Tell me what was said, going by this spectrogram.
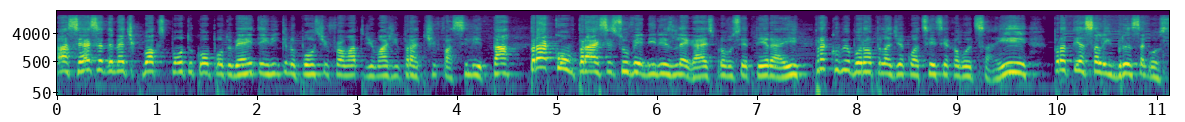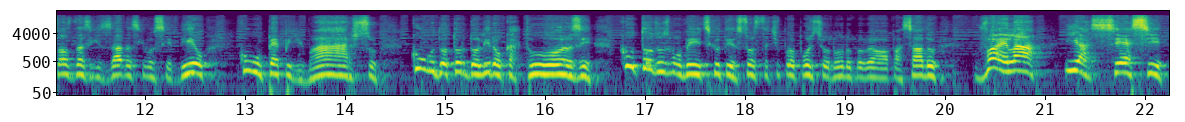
acesse thematicbox.com.br, tem link no post em formato de imagem para te facilitar, para comprar esses souvenirs legais para você ter aí, para comemorar o Peladinha 400 que acabou de sair, para ter essa lembrança gostosa das risadas que você deu com o Pepe de Março, com o Dr. Dolittle 14, com todos os momentos que o Testosta te proporcionou no programa passado. Vai lá e acesse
